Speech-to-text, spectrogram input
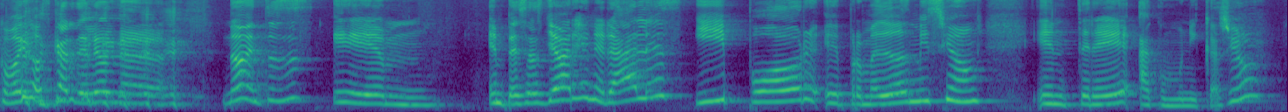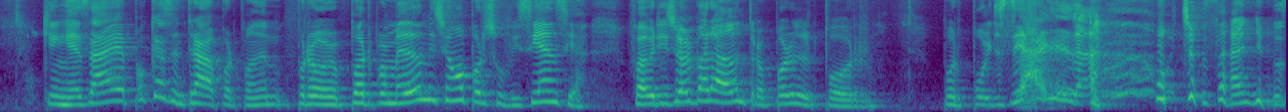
Como dijo Oscar de León. No, no, no. no entonces eh, empecé a llevar generales y por eh, promedio de admisión entré a comunicación que en esa época se entraba por, por, por, promedio de admisión o por suficiencia. Fabricio Alvarado entró por, por, por pulsearla muchos años.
